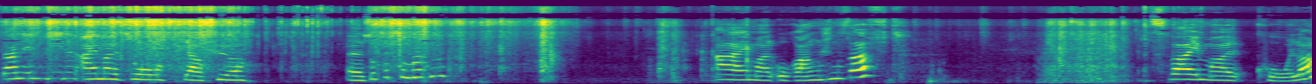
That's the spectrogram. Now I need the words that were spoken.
Dann im Lidl einmal so ja, für äh, Suppe zu machen. Einmal Orangensaft. Zweimal Cola.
